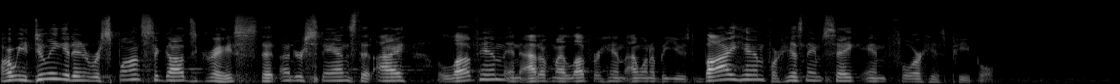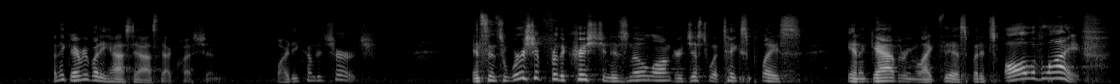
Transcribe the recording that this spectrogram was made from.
are we doing it in response to God's grace that understands that I love Him and out of my love for Him, I want to be used by Him for His name's sake and for His people? I think everybody has to ask that question. Why do you come to church? And since worship for the Christian is no longer just what takes place in a gathering like this, but it's all of life.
